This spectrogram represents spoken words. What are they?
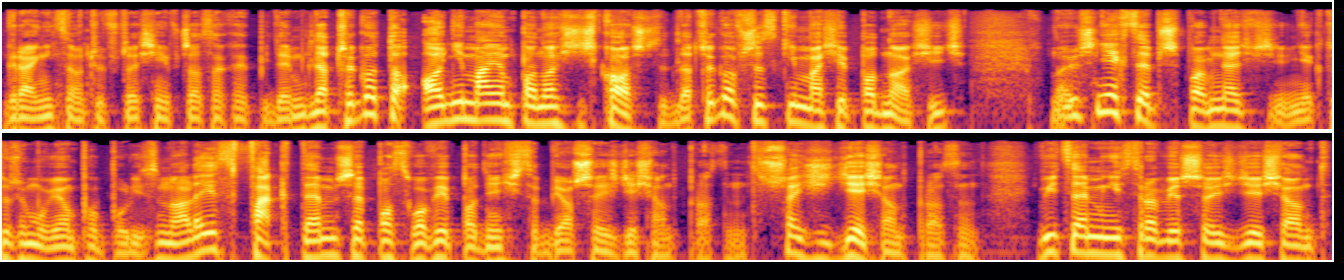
granicą, czy wcześniej w czasach epidemii, dlaczego to oni mają ponosić koszty? Dlaczego wszystkim ma się podnosić? No już nie chcę przypominać, niektórzy mówią populizm, no ale jest faktem, że posłowie podnieśli sobie o 60%. 60% wiceministrowie 60,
